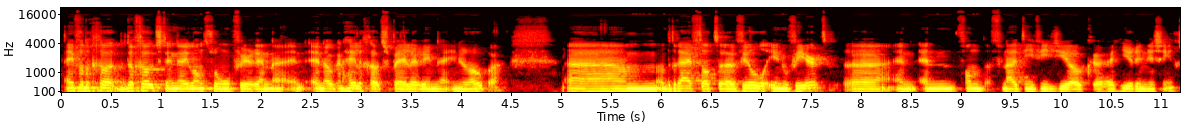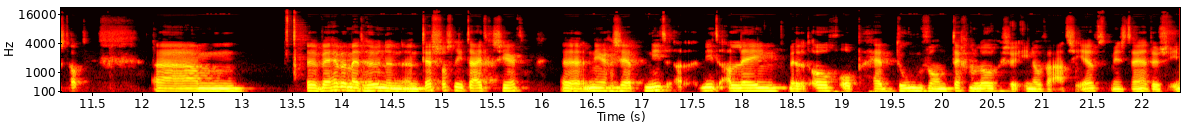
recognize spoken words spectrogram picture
Een van de, gro de grootste in Nederland zo ongeveer en, en, en ook een hele grote speler in, in Europa. Um, een bedrijf dat uh, veel innoveert uh, en, en van, vanuit die visie ook uh, hierin is ingestapt. Um, we hebben met hun een, een testfaciliteit gezeerd, neergezet. Niet, niet alleen met het oog op het doen van technologische innovatie, hè, tenminste, hè, dus,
